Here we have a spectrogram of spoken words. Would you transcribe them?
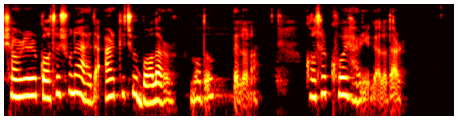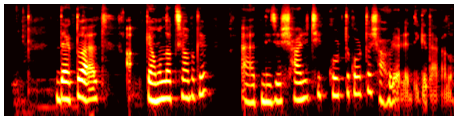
শহরের কথা শুনে আয়াত আর কিছু বলার মতো পেল না। কথার ক্ষয় হারিয়ে গেল তার। দেখ তো আয়াত কেমন লাগছে আমাকে? আয়াত নিজের শাড়ি ঠিক করতে করতে শাহরিয়ারের দিকে তাকালো।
